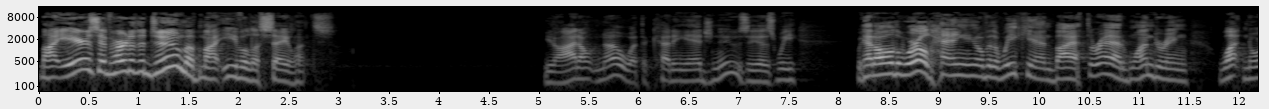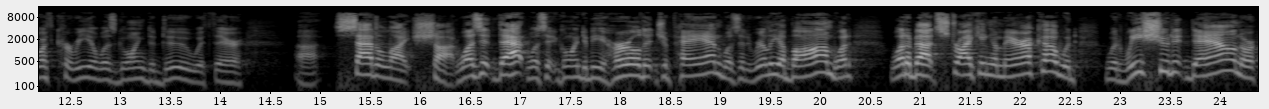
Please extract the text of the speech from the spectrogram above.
my ears have heard of the doom of my evil assailants. You know, I don't know what the cutting edge news is. We we had all the world hanging over the weekend by a thread, wondering what North Korea was going to do with their uh, satellite shot. Was it that? Was it going to be hurled at Japan? Was it really a bomb? What, what about striking America? Would, would we shoot it down? Or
